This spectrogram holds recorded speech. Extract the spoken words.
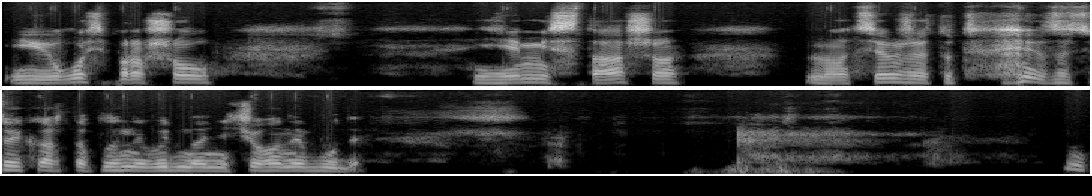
І ось пройшов є міста, що ну, це вже тут за цієї картоплини видно нічого не буде. Ну,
